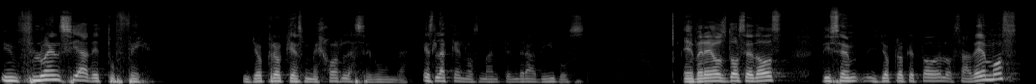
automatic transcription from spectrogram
influencia de tu fe. Y yo creo que es mejor la segunda, es la que nos mantendrá vivos. Hebreos 12.2 dice, y yo creo que todos lo sabemos,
